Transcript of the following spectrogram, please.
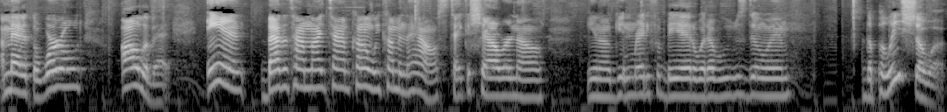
I'm mad at the world. All of that. And by the time nighttime come, we come in the house, take a shower now, you know, getting ready for bed or whatever we was doing. The police show up.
